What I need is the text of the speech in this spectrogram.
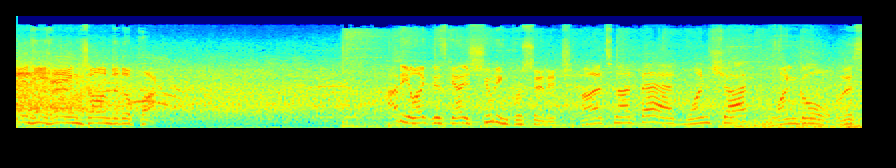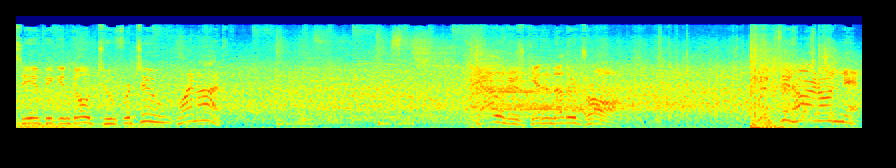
And he hangs on to the puck. How do you like this guy's shooting percentage? Uh, oh, that's not bad. One shot, one goal. Let's see if he can go two for two. Why not? The Islanders get another draw. Whips it hard on net.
